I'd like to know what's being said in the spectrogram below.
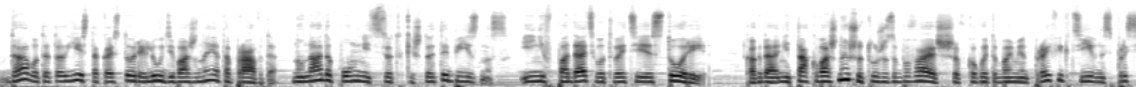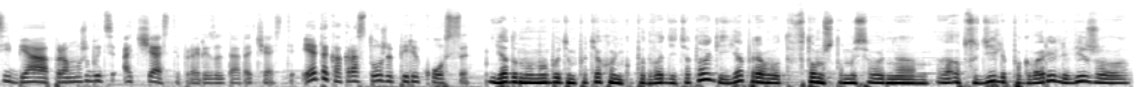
да, вот это есть такая история, люди важны, это правда. Но надо помнить все-таки, что это бизнес, и не впадать вот в эти истории когда они так важны, что ты уже забываешь в какой-то момент про эффективность, про себя, про, может быть, отчасти про результат, отчасти. Это как раз тоже перекосы. Я думаю, мы будем потихоньку подводить итоги. Я прям вот в том, что мы сегодня э, обсудили, поговорили, вижу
